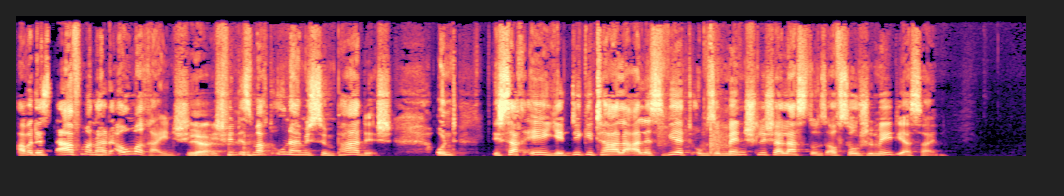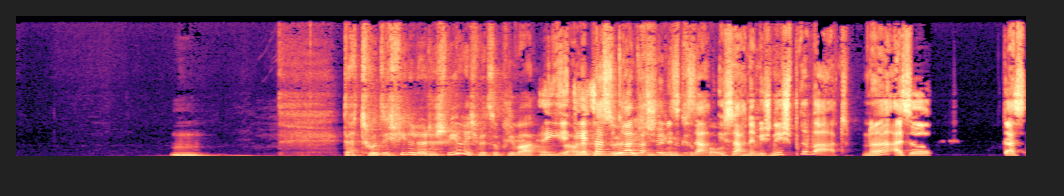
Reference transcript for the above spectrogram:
aber das darf man halt auch mal reinschieben. Ja. Ich finde, es macht unheimlich sympathisch. Und ich sag eh, je digitaler alles wird, umso menschlicher lasst uns auf Social Media sein. Mhm. Da tun sich viele Leute schwierig mit so privaten Jetzt hast du gerade was Schönes gesagt. Ich sage nämlich nicht privat. Ne? Also das,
